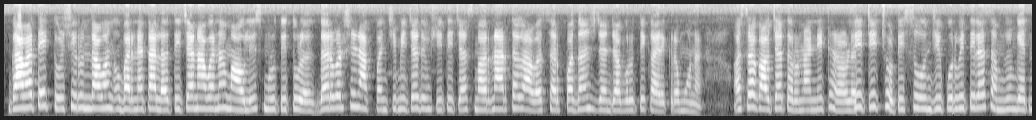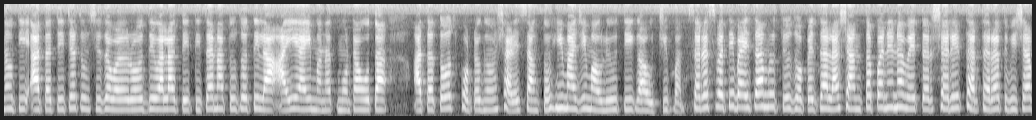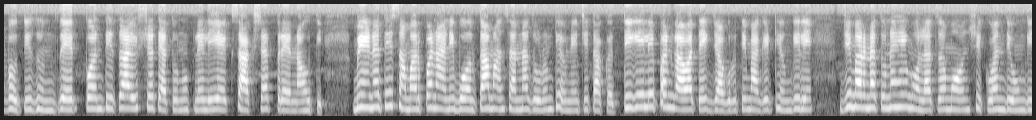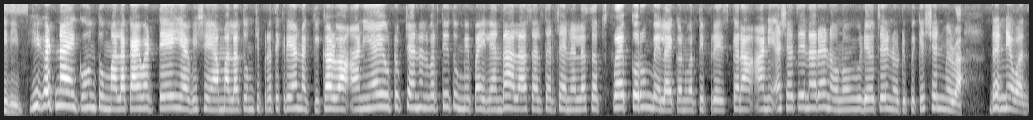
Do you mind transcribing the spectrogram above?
गावात एक तुळशी वृंदावन उभारण्यात आलं. तिच्या नावानं माऊली स्मृती तुळस. दरवर्षी नागपंचमीच्या दिवशी तिच्या स्मरणार्थ गावात सर्पदंश जनजागृती कार्यक्रम होणार. असं गावच्या तरुणांनी ठरवलं. तिची छोटी सून जी पूर्वी तिला समजून घेत नव्हती आता तिच्या तुळशीजवळ रोज दिवा लावते. तिचा नातू जो तिला आई आई म्हणत मोठा होता आता तोच फोटो घेऊन शाळेत सांगतो ही माझी माऊली होती गावची पण. सरस्वतीबाईचा मृत्यू झोपेत झाला. शांतपणे नव्हे तर शरीर थरथरत विषाभोवती झुंजेत. पण तिचं आयुष्य त्यातून उठलेली एक साक्षात प्रेरणा होती. मेहनती समर्पण आणि बोलता माणसांना जोडून ठेवण्याची ताकद. ती गेली पण गावात एक जागृती मागे ठेवून गेली. जी मरणातूनही मोलाचं मौन शिकवण देऊन गेली. ही घटना ऐकून तुम्हाला काय वाटते? याविषयी आम्हाला तुमची प्रतिक्रिया नक्की कळवा आणि या यूट्यूब चॅनलवरती तुम्ही पहिल्यांदा आला असाल तर चॅनलला सबस्क्राईब करून बेलायकनवरती प्रेस करा आणि अशाच येणाऱ्या नवनवीन व्हिडिओचे नोटिफिकेशन मिळवा. धन्यवाद.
